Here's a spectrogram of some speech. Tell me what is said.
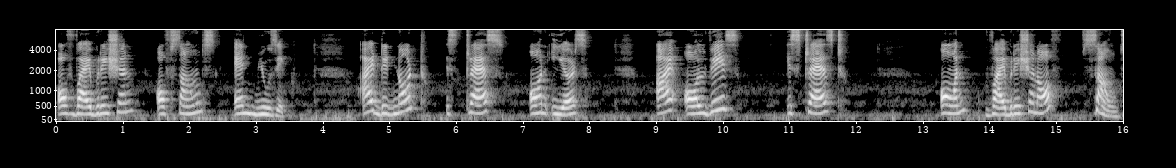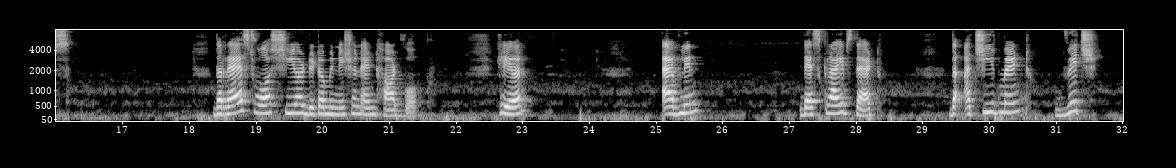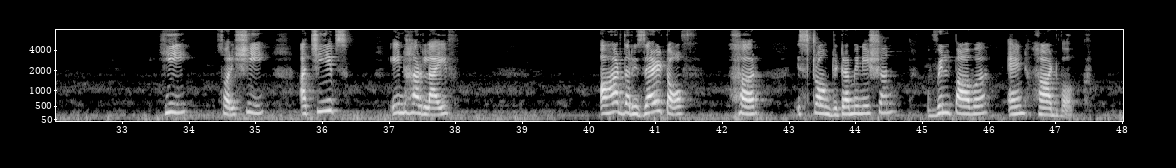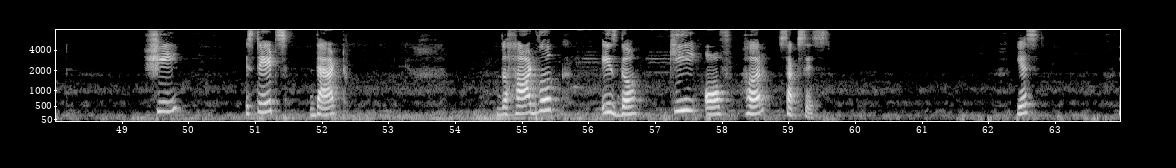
of vibration of sounds and music. I did not stress on ears. I always stressed on vibration of sounds. The rest was sheer determination and hard work. Here, Evelyn describes that the achievement which he, sorry, she achieves in her life are the result of her strong determination, willpower, and hard work she states that the hard work is the key of her success. Yes,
